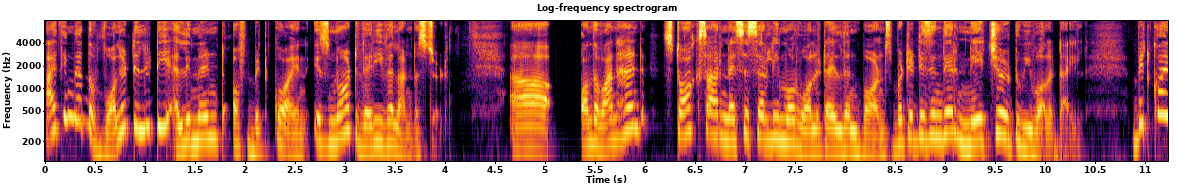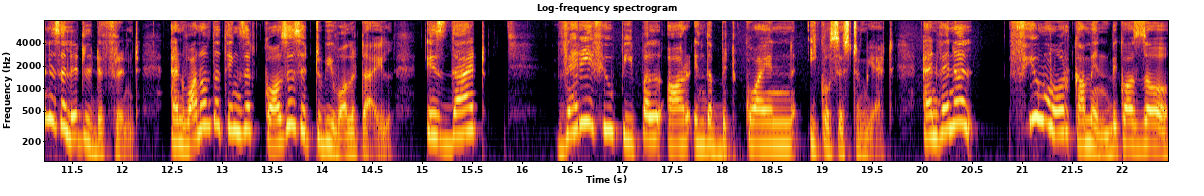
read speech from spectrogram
I think that the volatility element of Bitcoin is not very well understood. Uh, on the one hand, stocks are necessarily more volatile than bonds, but it is in their nature to be volatile. Bitcoin is a little different. And one of the things that causes it to be volatile is that very few people are in the Bitcoin ecosystem yet. And when a few more come in because the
